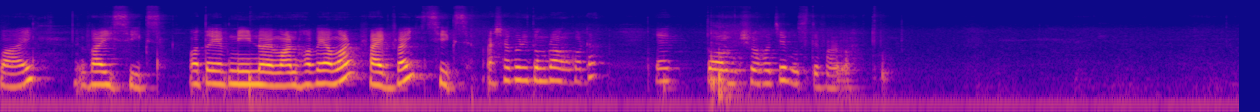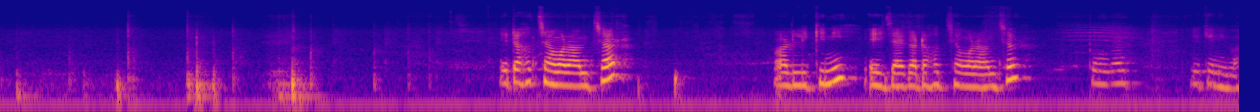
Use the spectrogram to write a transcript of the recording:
ফাইভ বাই সিক্স অতএব নির্ণয় মান হবে আমার ফাইভ বাই সিক্স আশা করি তোমরা অঙ্কটা একদম সহজে বুঝতে পারবা। এটা হচ্ছে আমার আনসার আর লিখিনি, এই জায়গাটা হচ্ছে আমার আনসার তোমরা লিখে নিবা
